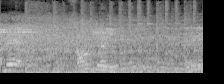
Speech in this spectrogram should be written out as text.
ಅದೇ ಸೌಂಡ್ ಕೇಳಿ ಇಲ್ಲಿ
